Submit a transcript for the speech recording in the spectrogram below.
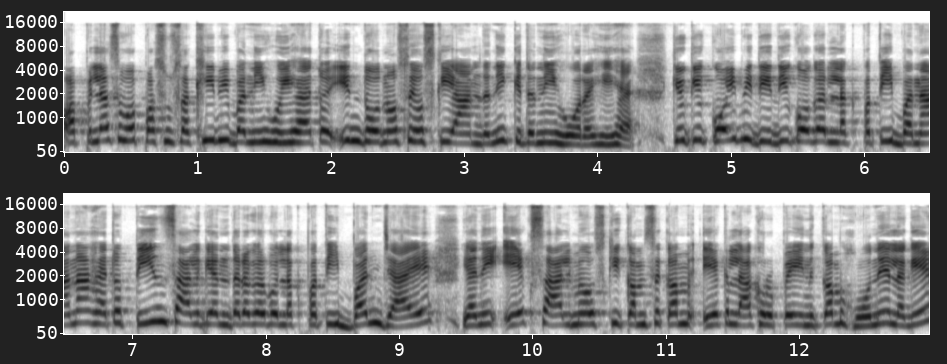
और प्लस वो पशु सखी भी बनी हुई है तो इन दोनों से उसकी आमदनी कितनी हो रही है? क्योंकि कोई भी दीदी को अगर लखपति बनाना है तो तीन साल के अंदर अगर वो लखपति बन जाए, यानी एक साल में उसकी कम से कम एक लाख रुपए इनकम होने लगे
